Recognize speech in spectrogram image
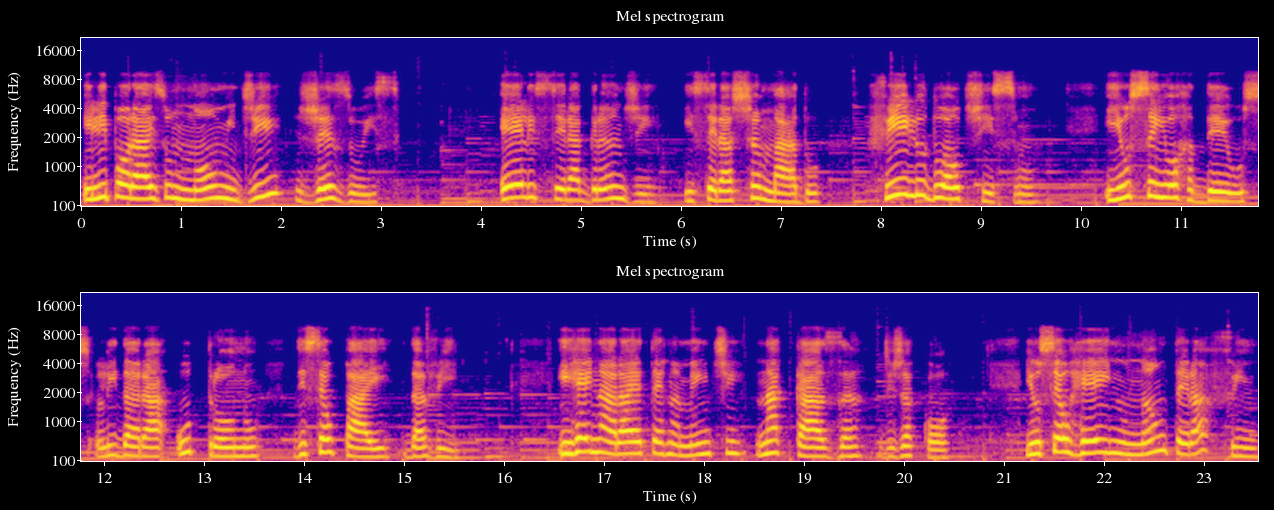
e lhe porás o nome de Jesus. Ele será grande e será chamado Filho do Altíssimo. E o Senhor Deus lhe dará o trono de seu pai Davi. E reinará eternamente na casa de Jacó. E o seu reino não terá fim.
